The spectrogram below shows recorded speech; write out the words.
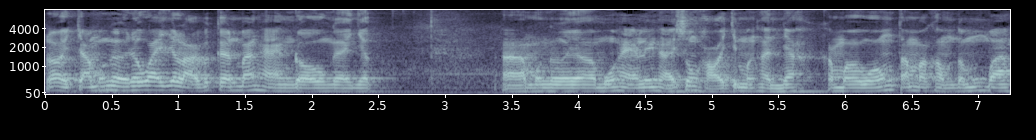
Rồi chào mọi người đã quay trở lại với kênh bán hàng đồ nghề Nhật. À, Mọi người à, mua hàng liên hệ số điện thoại trên màn hình nha 034 830 843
